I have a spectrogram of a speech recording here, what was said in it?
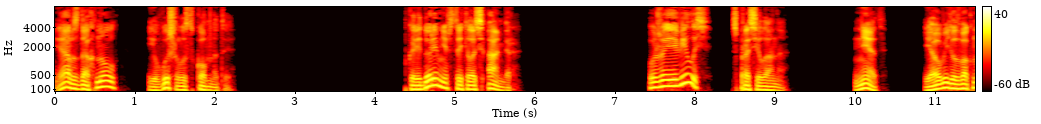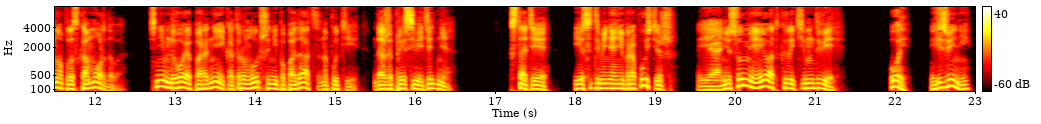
Я вздохнул и вышел из комнаты. В коридоре мне встретилась Амбер. «Уже явилась?» — спросила она. «Нет. Я увидел в окно плоскомордого. С ним двое парней, которым лучше не попадаться на пути, даже при свете дня. Кстати, если ты меня не пропустишь, я не сумею открыть им дверь. Ой, извини».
